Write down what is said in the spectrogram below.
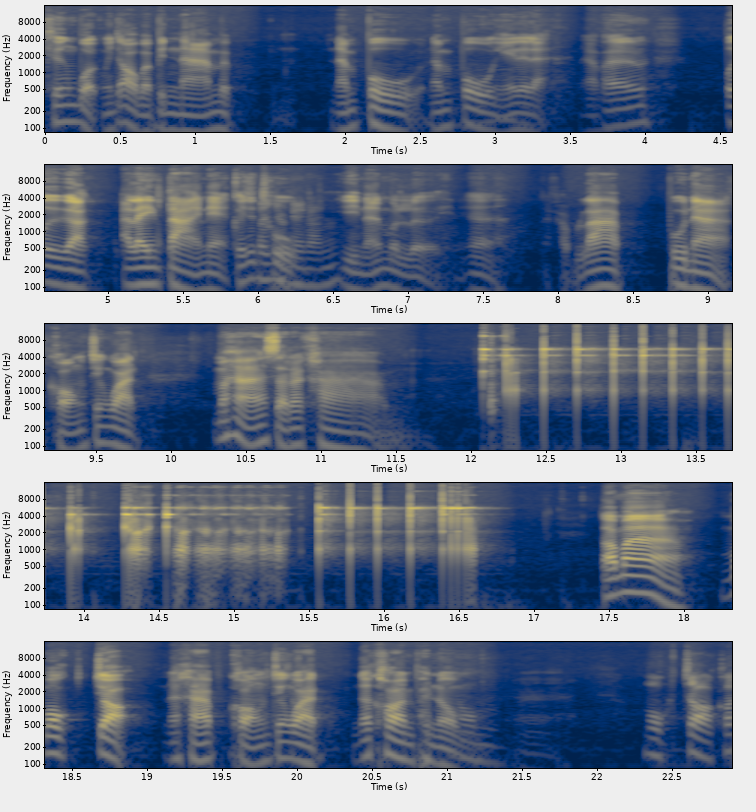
เครื่องบดมันจะออกมาเป็นน้ำแบบน้ำปูน้ำปูอย่างเงี้ยเลยแหละนะเพราะฉะนั้นเปลือกอะไรต่างๆเนี่ยก็จะถูกอยู่ในนั้นหมดเลยเนี่ยนะครับลาบปูนาของจังหวัดมหาสารคาม ต่อมาหมกเจาะนะครับของจังหวัดนครพนมนม หมกจอกก็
